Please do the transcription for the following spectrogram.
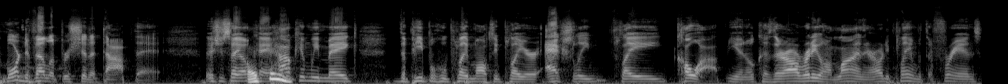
more developers should adopt that. They should say, okay, think- how can we make the people who play multiplayer actually play co-op? You know, because they're already online, they're already playing with their friends.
